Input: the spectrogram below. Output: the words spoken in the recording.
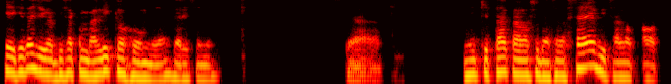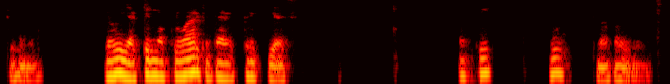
Oke, kita juga bisa kembali ke home ya dari sini. Siap. Ini kita kalau sudah selesai bisa log out di sini. Lalu yakin mau keluar kita klik yes. Oke. Uh, kenapa ini?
